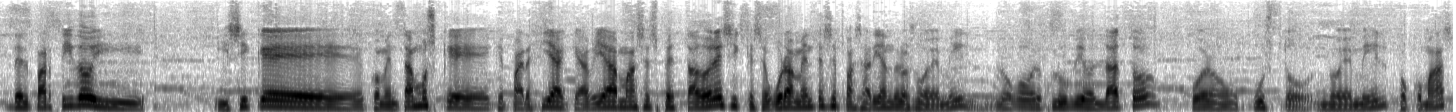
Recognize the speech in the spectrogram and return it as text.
de- del partido y, y sí que comentamos que, que parecía que había más espectadores y que seguramente se pasarían de los 9.000. Luego el club dio el dato, fueron justo 9.000, poco más.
